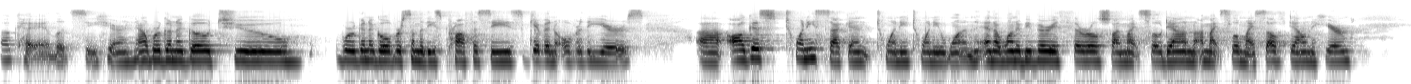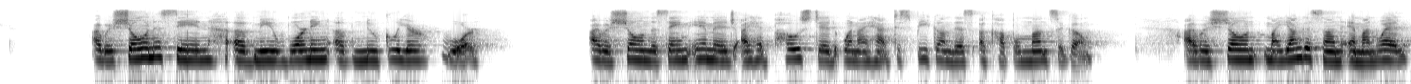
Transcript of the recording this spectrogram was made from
Okay, let's see here. Now we're going to go to, we're going to go over some of these prophecies given over the years. Uh, August 22nd, 2021. And I want to be very thorough, so I might slow down. I might slow myself down here. I was shown a scene of me warning of nuclear war. I was shown the same image I had posted when I had to speak on this a couple months ago. I was shown my youngest son, Emmanuel,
